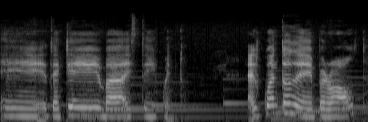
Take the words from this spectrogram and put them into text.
eh, de qué va este cuento. El cuento de Perrault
